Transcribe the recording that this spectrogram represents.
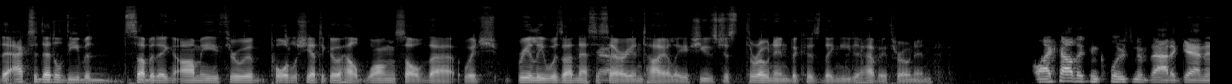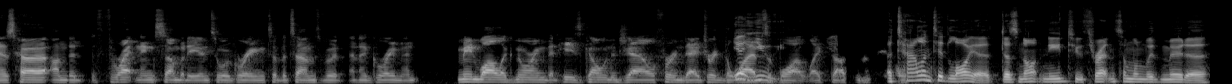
the accidental demon summoning army through a portal. She had to go help Wong solve that, which really was unnecessary entirely. She was just thrown in because they need to have her thrown in. I like how the conclusion of that again is her under threatening somebody into agreeing to the terms of an agreement. Meanwhile, ignoring that he's going to jail for endangering the Yeah, lives you- of what, like dozens A talented lawyer does not need to threaten someone with murder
